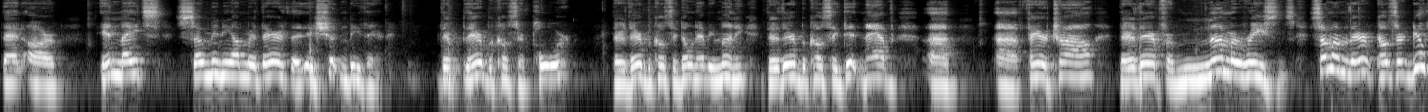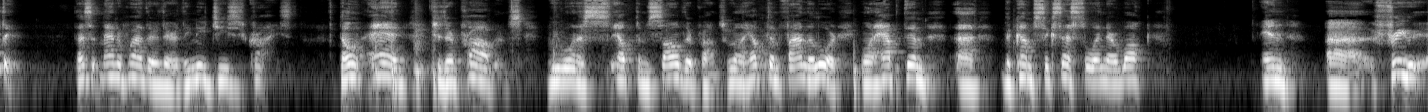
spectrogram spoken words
that are inmates, so many of them are there that they shouldn't be there. They're there because they're poor. They're there because they don't have any money. They're there because they didn't have a, a fair trial. They're there for a number of reasons. Some of them are there because they're guilty. Doesn't matter why they're there. They need Jesus Christ. Don't add to their problems. We want to help them solve their problems. We want to help them find the Lord. We want to help them uh, become successful in their walk in uh, free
